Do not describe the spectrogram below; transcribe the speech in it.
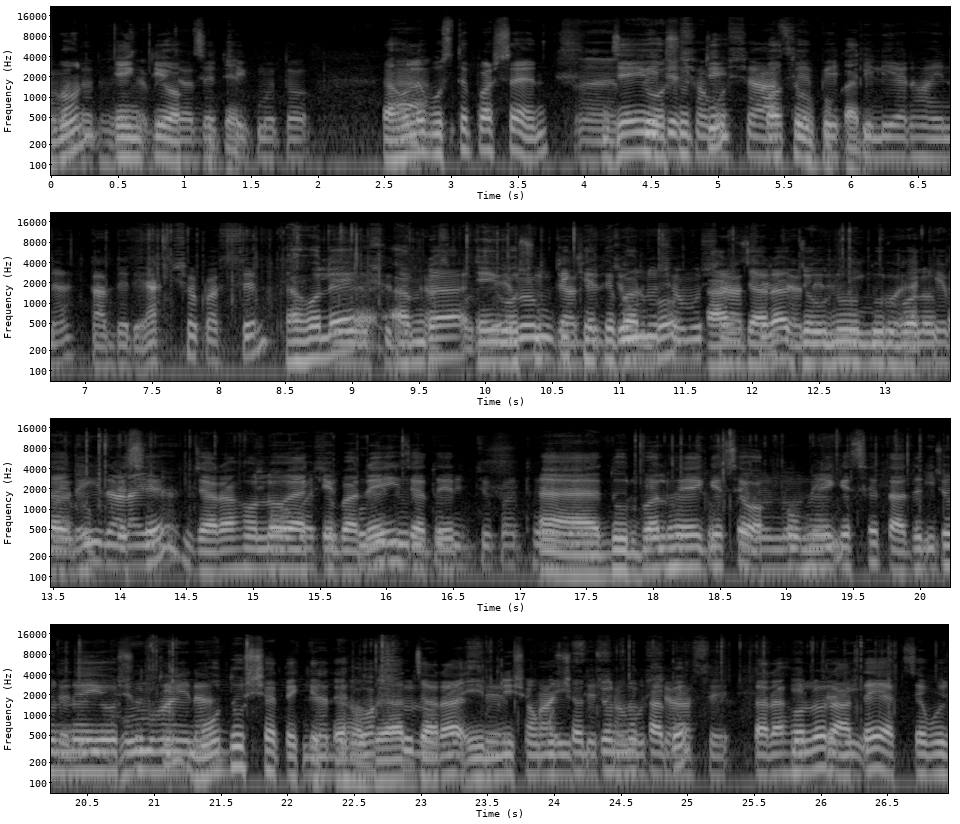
এবং অ্যান্টিঅক্সিডেন্ট। ঠিকমতো তাহলে বুঝতে পারছেন যে এই ওষুধটি কত উপকারী। ক্লিয়ার হয় না তাদের ১০০% তাহলে আমরা এই ওষুধটি খেতে পারব। আর যারা যৌন দুর্বলতায় ভুগতেছে, যারা হলো একেবারেই যাদের হয়ে দুর্বল হয়ে গেছে, অক্ষম হয়ে গেছে তাদের জন্য এই ওষুধটি হয় না, মধুর সাথে খেতে হবে। আর যারা এমনি সমস্যার জন্য খাবে তারা হলো রাতে এক চামচ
